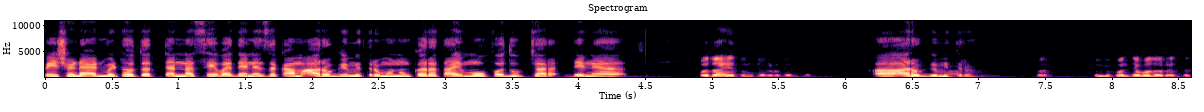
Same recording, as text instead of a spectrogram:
पेशंट ऍडमिट होतात त्यांना सेवा देण्याचं काम आरोग्य मित्र म्हणून करत आहे. मोफत उपचार देण्या पद आहे तुमच्याकडे कोणतं? अ, आरोग्य मित्र. तुम्ही कोणत्या पदावर येतात?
